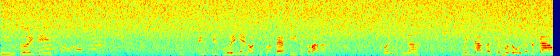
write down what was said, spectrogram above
Nhìn ở dưới thì cái, cái, cái suối này nó chỉ còn bé tí thôi các bạn ạ. Bởi vì là mình đang ở trên một độ rất là cao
